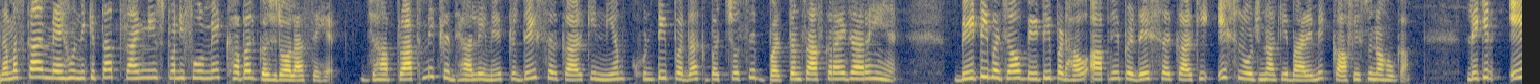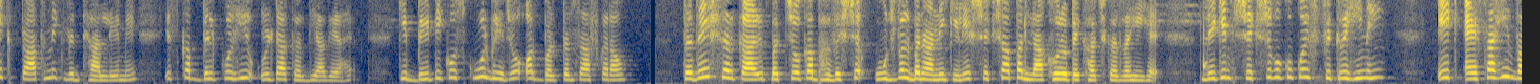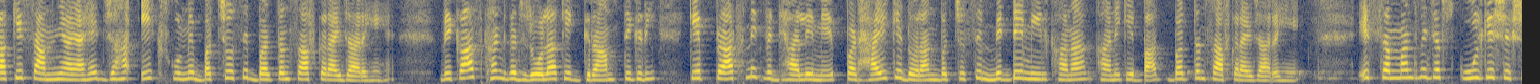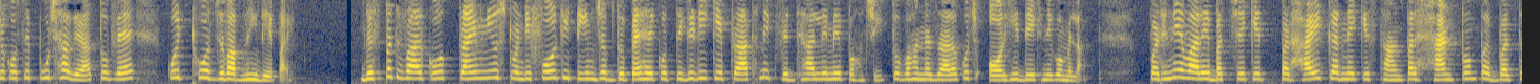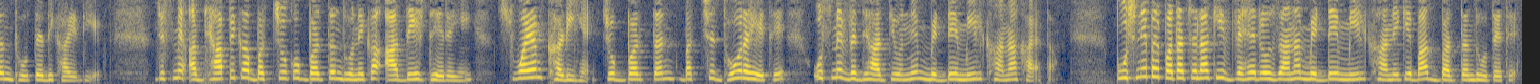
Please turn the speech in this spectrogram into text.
नमस्कार, मैं हूँ निकिता प्राइम न्यूज़ 24 में खबर गजरौला से है, जहाँ प्राथमिक विद्यालय में प्रदेश सरकार के नियम खुंटी पर रख बच्चों से बर्तन साफ़ कराए जा रहे हैं। बेटी बचाओ, बेटी पढ़ाओ, आपने प्रदेश सरकार की इस योजना के बारे में काफ़ी सुना होगा, लेकिन एक प्राथमिक विद्यालय में इसका बिल्कुल ही उल्टा कर दिया गया है कि बेटी को स्कूल भेजो और बर्तन साफ़ कराओ। प्रदेश सरकार बच्चों का भविष्य उज्जवल बनाने के लिए शिक्षा पर लाखों रुपए खर्च कर रही है, लेकिन शिक्षकों को कोई फ़िक्र ही नहीं। एक ऐसा ही वाक्य सामने आया है जहाँ एक स्कूल में बच्चों से बर्तन साफ़ कराए जा रहे हैं। विकास खंड गजरोला के ग्राम तिगड़ी के प्राथमिक विद्यालय में पढ़ाई के दौरान बच्चों से मिड डे मील खाना खाने के बाद बर्तन साफ़ कराए जा रहे हैं। इस संबंध में जब स्कूल के शिक्षकों से पूछा गया तो वह कोई ठोस जवाब नहीं दे पाए। बृहस्पतिवार को प्राइम न्यूज़ 24 की टीम जब दोपहर को तिगड़ी के प्राथमिक विद्यालय में पहुँची तो वहाँ नज़ारा कुछ और ही देखने को मिला। पढ़ने वाले बच्चे के पढ़ाई करने के स्थान पर हैंडपंप पर बर्तन धोते दिखाई दिए, जिसमें अध्यापिका बच्चों को बर्तन धोने का आदेश दे रही स्वयं खड़ी हैं। जो बर्तन बच्चे धो रहे थे, उसमें विद्यार्थियों ने मिड डे मील खाना खाया था। पूछने पर पता चला कि वह रोज़ाना मिड डे मील खाने के बाद बर्तन धोते थे।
